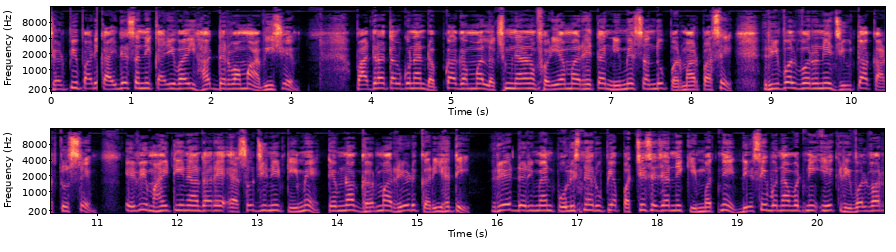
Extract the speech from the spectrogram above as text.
ઝડપી પાડી કાયદેસરની કાર્યવાહી હાથ ધરવામાં આવી છે. પાદરા તાલુકાના ડબકા ગામમાં લક્ષ્મીનારાયણ ફળિયામાં રહેતા નિમેશ ચંદુ પરમાર પાસે રિવોલ્વર અને જીવતા કારતૂસ છે. એવી માહિતીના આધારે એસઓજીની ટીમે તેમના ઘરમાં રેડ કરી હતી. રેડ દરમિયાન પોલીસને રૂપિયા પચીસ હજારની કિંમતની દેશી બનાવટની એક રિવોલ્વર,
